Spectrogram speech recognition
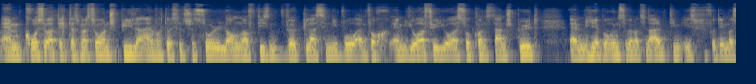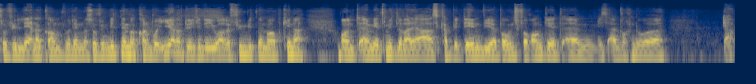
ähm, großartig, dass man so einen Spieler einfach, der jetzt schon so lange auf diesem Weltklasse-Niveau einfach ähm, Jahr für Jahr so konstant spielt, ähm, hier bei uns beim Nationalteam ist, von dem man so viel lernen kann, von dem man so viel mitnehmen kann, wo ich natürlich in die Jahre viel mitnehmen habe können. Und ähm, jetzt mittlerweile auch als Kapitän, wie er bei uns vorangeht, ähm, ist einfach nur, ja,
